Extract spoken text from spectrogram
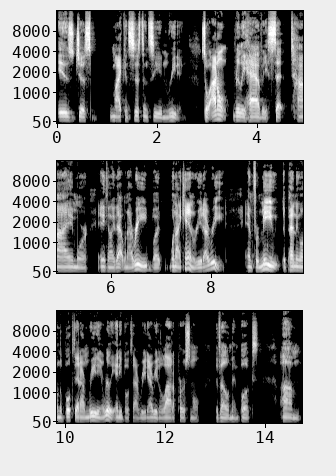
is just my consistency in reading so I don't really have a set time or anything like that when I read, but when I can read, I read. And for me, depending on the book that I'm reading, really any book that I'm reading, I read a lot of personal development books. Um,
